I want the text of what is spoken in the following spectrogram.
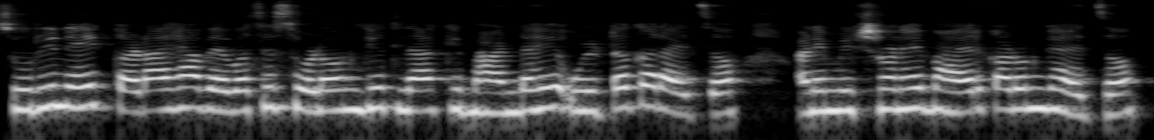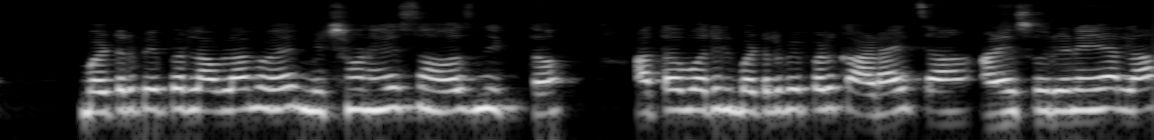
सुरीने कडा ह्या व्यवस्थित सोडवून घेतल्या की भांड हे उलटं करायचं आणि मिश्रण हे बाहेर काढून घ्यायचं. बटर पेपर लावल्यामुळे मिश्रण हे सहज निघतं. आता वरील बटर पेपर काढायचा आणि सुरीने याला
